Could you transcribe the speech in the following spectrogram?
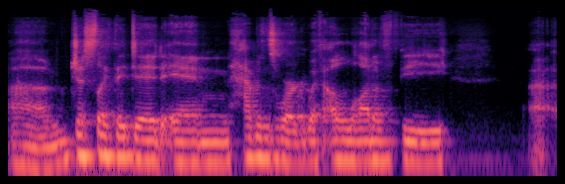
um, just like they did in Heavensward, with a lot of the uh,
